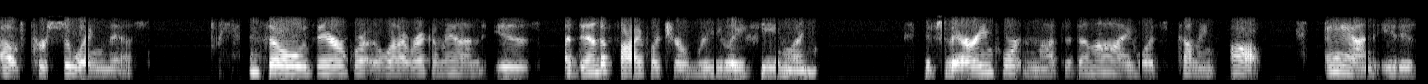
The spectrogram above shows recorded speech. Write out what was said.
of pursuing this. And so, there, what I recommend is identify what you're really feeling. It's very important not to deny what's coming up. And it is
